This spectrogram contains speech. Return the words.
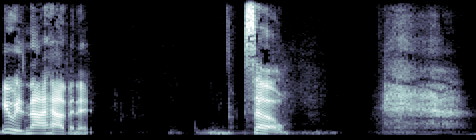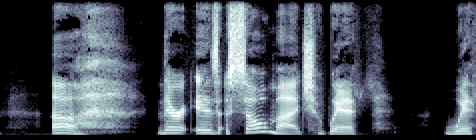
he was not having it. So, uh, there is so much with with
